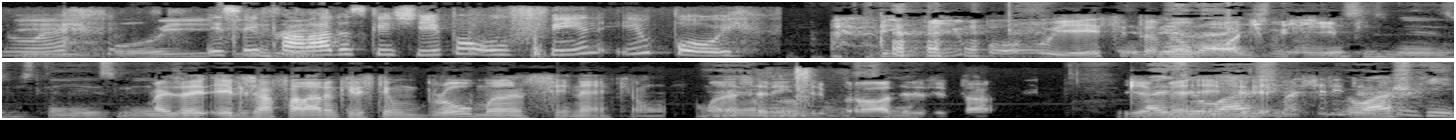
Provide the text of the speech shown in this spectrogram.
Não é? e, Paul e, E sem e falar dos que chipam o Finn e o Poe. E o e esse é também é um verdade, ótimo tem chip. esses mesmos, tem esses mesmos. Mas eles já falaram que eles têm um bromance, né? Que é um romance É, um entre brothers e tal. E Mas é- eu acho, eu acho que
